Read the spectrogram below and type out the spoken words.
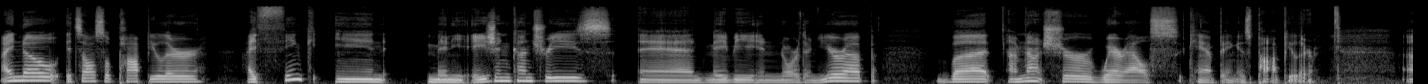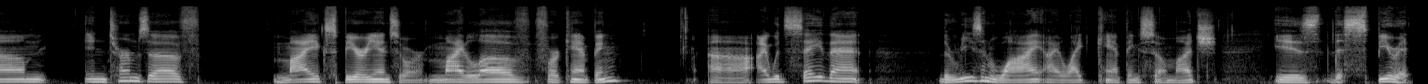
I know it's also popular, I think, in many Asian countries and maybe in Northern Europe, but I'm not sure where else camping is popular. Um, in terms of my experience or my love for camping, uh, I would say that the reason why I like camping so much is the spirit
